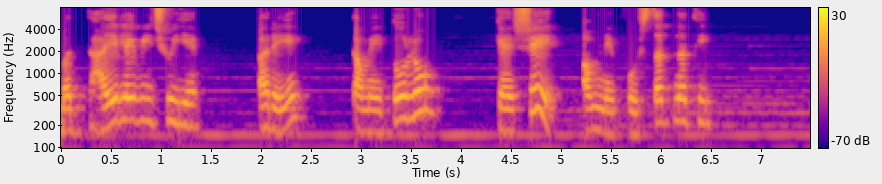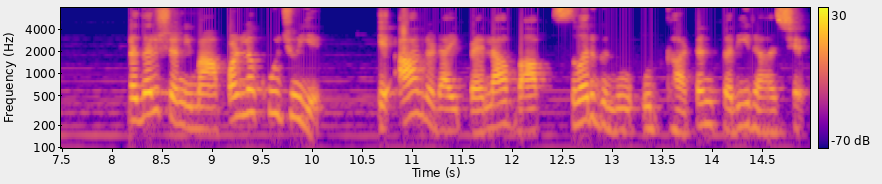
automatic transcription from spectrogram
બધાએ લેવી જોઈએ. અરે, તમે તો લો. કહેશે, અમને ફુરસદ નથી. પ્રદર્શનીમાં પણ લખવું જોઈએ કે આ લડાઈ પહેલા બાપ સ્વર્ગનું ઉદ્ઘાટન કરી રહ્યા છે.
